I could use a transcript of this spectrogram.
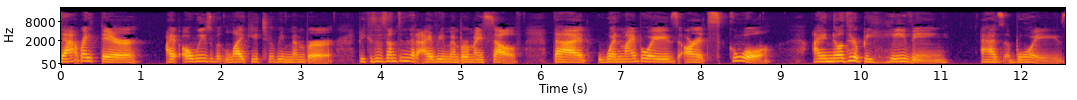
that right there, I always would like you to remember because it's something that I remember myself that when my boys are at school, I know they're behaving as boys.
